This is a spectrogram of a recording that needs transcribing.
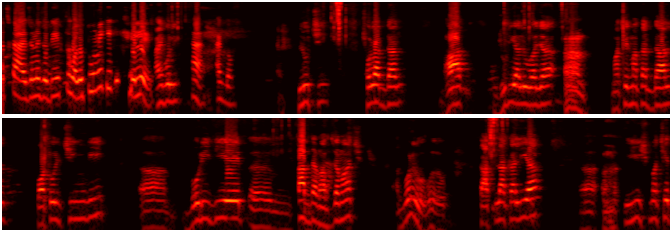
আজকে আয়োজনে? যদি একটু বলো তুমি কি কি খেলে? আমি বলি। হ্যাঁ একদম। লুচি ছোলার ডাল ভাত ঝুরি আলু ভাজা মাছের মাথার ডাল পটল চিংড়ি বড়ি দিয়ে পাবদা মাছ। পাবদা মাছ। আর বলে দেবো বলে দেবো। কাতলা কালিয়া ইলিশ মাছের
